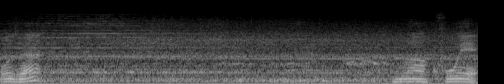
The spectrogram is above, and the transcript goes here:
What was that? うわ怖え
